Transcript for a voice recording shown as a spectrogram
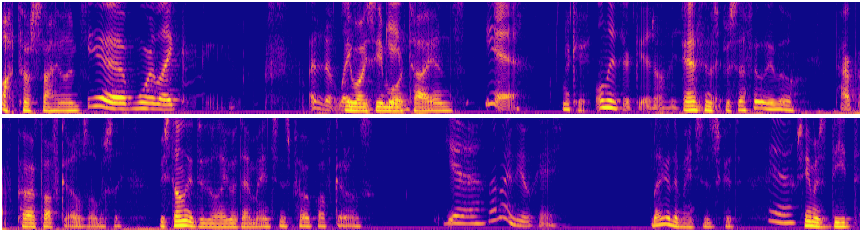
utter silence. Yeah, more like I don't know. you want to see more tie-ins? Yeah, Okay. only if they're good, obviously. Anything but specifically though? Powerpuff Girls. Powerpuff Girls, obviously. We still need to do the Lego Dimensions Powerpuff Girls. Yeah, that might be okay. Lego Dimensions is good. Yeah, Shame it's dead.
